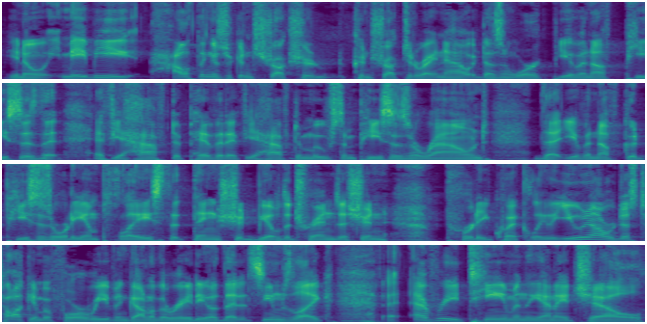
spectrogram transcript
you know, maybe how things are constructed constructed right now, it doesn't work, but you have enough pieces that if you have to pivot, if you have to move some pieces around, that you have enough good pieces already in place that things should be able to transition pretty quickly. You and I were just talking before we even got on the radio that it seems like every team in the NHL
